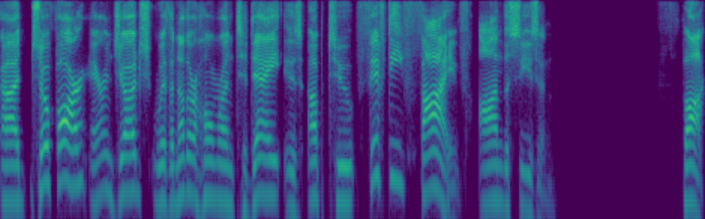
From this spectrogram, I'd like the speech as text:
Uh, so far, Aaron Judge with another home run today is up to 55 on the season. Fuck.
